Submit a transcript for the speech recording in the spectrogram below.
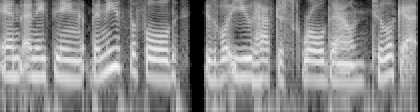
and anything beneath the fold is what you have to scroll down to look at.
